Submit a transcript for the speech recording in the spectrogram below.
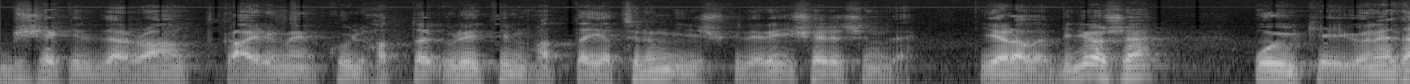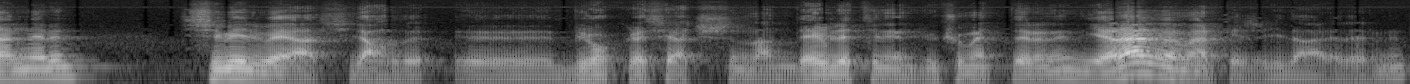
bir şekilde rant, gayrimenkul, hatta üretim, hatta yatırım ilişkileri içerisinde yer alabiliyorsa o ülkeyi yönetenlerin sivil veya silahlı e, bürokrasi açısından devletinin, hükümetlerinin, yerel ve merkezi idarelerinin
